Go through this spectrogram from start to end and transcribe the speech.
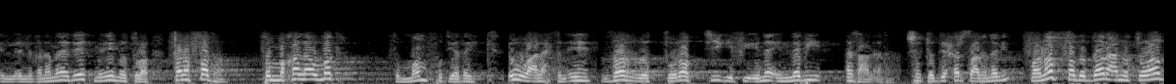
الغنمايه ديت من إيه؟ من التراب. فنفضها. ثم قال ابو بكر ثم انفض يديك. اوعى على احسن إيه؟ ذره التراب تيجي في إناء النبي أزعل أنا شفت قد إيه حرص على النبي؟ فنفض الضرع من التراب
